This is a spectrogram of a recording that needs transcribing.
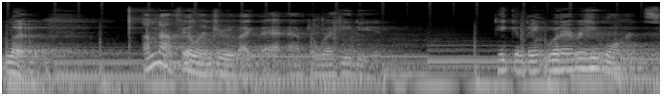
look, I'm not feeling Drew like that after what he did. He can think whatever he wants,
